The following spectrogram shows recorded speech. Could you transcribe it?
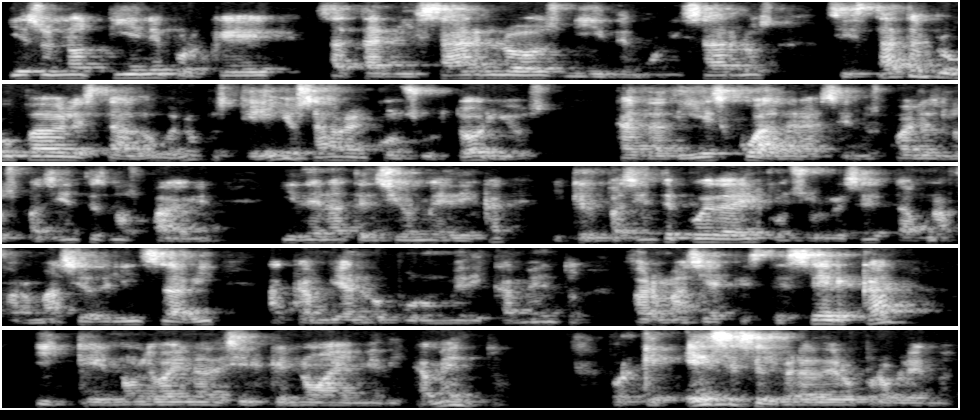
Y eso no tiene por qué satanizarlos ni demonizarlos. Si está tan preocupado el Estado, bueno, pues que ellos abran consultorios cada 10 cuadras en los cuales los pacientes nos paguen y den atención médica y que el paciente pueda ir con su receta a una farmacia del INSABI a cambiarlo por un medicamento. Farmacia que esté cerca y que no le vayan a decir que no hay medicamento. Porque ese es el verdadero problema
